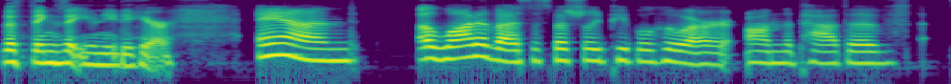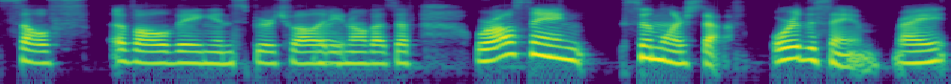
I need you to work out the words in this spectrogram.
the things that you need to hear. And a lot of us, especially people who are on the path of self evolving and spirituality Right. and all that stuff, we're all saying similar stuff or the same, right?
